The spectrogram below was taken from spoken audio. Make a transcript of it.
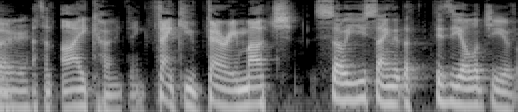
a, that's an eye cone thing. Thank you very much. So are you saying that the physiology of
